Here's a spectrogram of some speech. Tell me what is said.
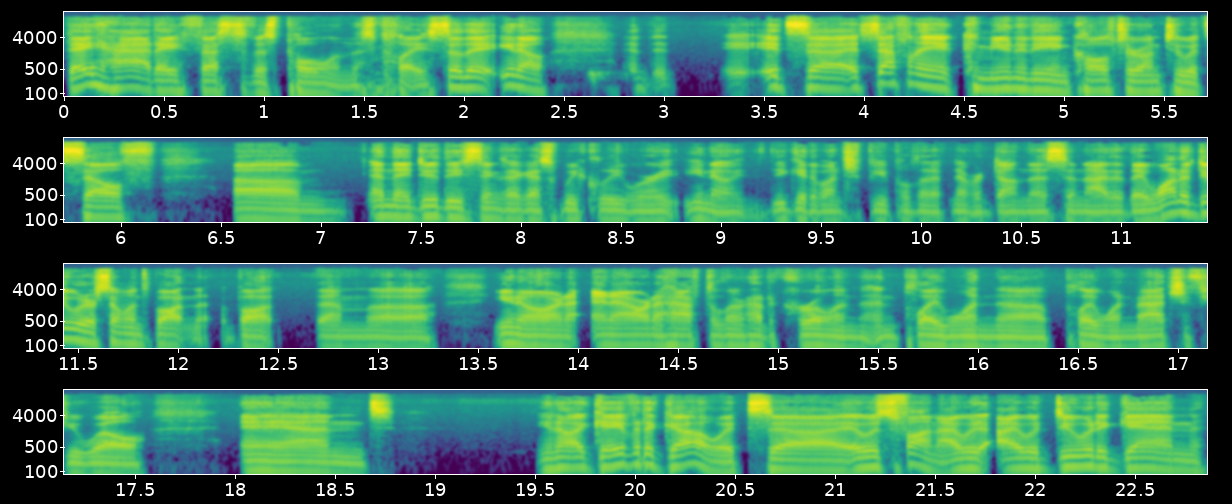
They had a Festivus pole in this place. So they, you know, it's, uh, it's definitely a community and culture unto itself. Um, and they do these things, I guess, weekly where, you know, you get a bunch of people that have never done this and either they want to do it or someone's bought, bought them, uh, you know, an, an hour and a half to learn how to curl and, and play one, uh, play one match, if you will and you know, I gave it a go. It's uh, it was fun. I would I would do it again.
